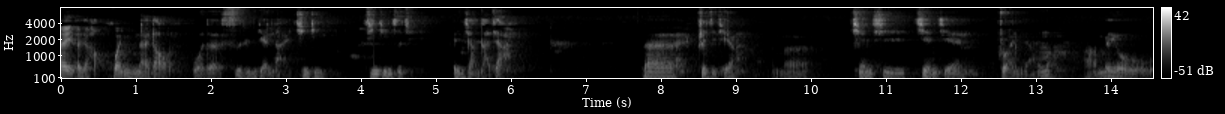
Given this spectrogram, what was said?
嗨，大家好，欢迎来到我的私人电台，倾听、精进自己，分享大家。呃，这几天啊，那么天气渐渐转凉了啊，没有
